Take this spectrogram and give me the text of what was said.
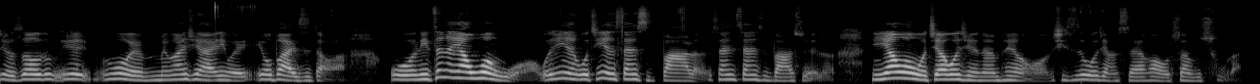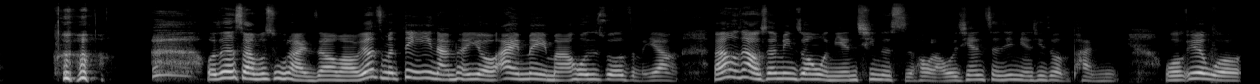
有时候都因为我也没关系啊因为我爸也知道了。我，你真的要问我？我今年我今年三十八了，三三十八岁了。你要问我交过几个男朋友哦？其实我讲实在话，我算不出来，我真的算不出来，你知道吗？我要怎么定义男朋友暧昧吗？或者是说怎么样？反正我在我生命中，我年轻的时候啦，我以前曾经年轻时候很叛逆。我因为我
